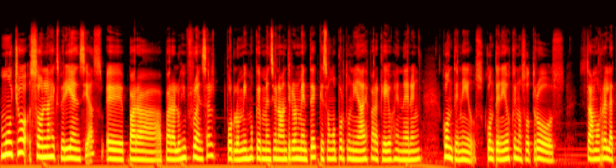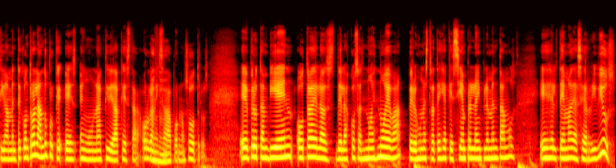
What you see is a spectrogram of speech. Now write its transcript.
mucho son las experiencias eh, para, para los influencers, por lo mismo que mencionaba anteriormente, que son oportunidades para que ellos generen contenidos, contenidos que nosotros estamos relativamente controlando porque es en una actividad que está organizada por nosotros. Eh, pero también otra de las, de las cosas no es nueva, pero es una estrategia que siempre la implementamos, es el tema de hacer reviews.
